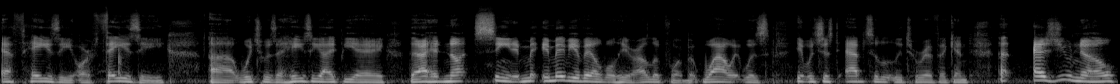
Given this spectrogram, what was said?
F Hazy or Fazy, uh, which was a hazy IPA that I had not seen. It may, it may be available here. I'll look for it. But wow, it was it was just absolutely terrific. And uh, as you know,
